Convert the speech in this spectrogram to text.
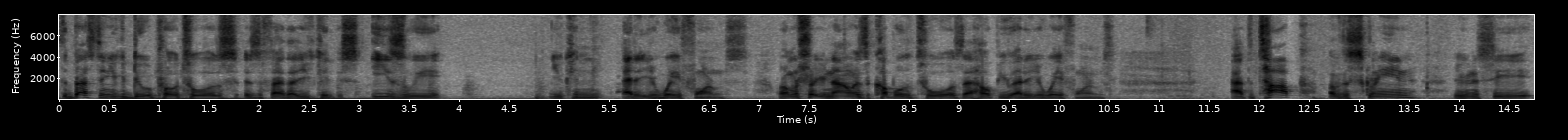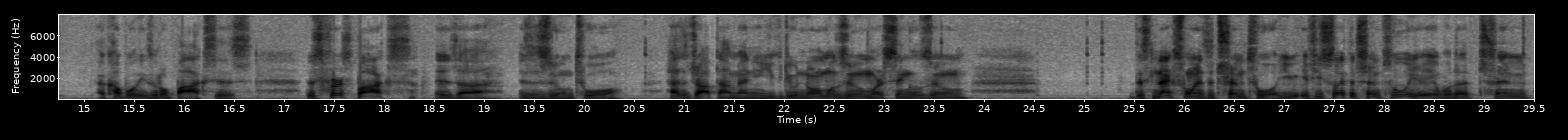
the best thing you could do with Pro Tools is the fact that you could easily you can edit your waveforms. What I'm going to show you now is a couple of tools that help you edit your waveforms. At the top of the screen, you're going to see a couple of these little boxes. This first box is a, is a zoom tool. Has a drop-down menu. You can do a normal zoom or a single zoom. This next one is a trim tool. You, if you select the trim tool, you're able to trim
